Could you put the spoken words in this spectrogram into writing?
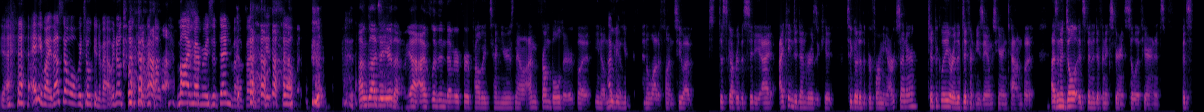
yeah. anyway, that's not what we're talking about. We're not talking about my memories of Denver, but it's still I'm glad to hear them. Yeah, I've lived in Denver for probably 10 years now. I'm from Boulder, but you know, moving okay. here has been a lot of fun too. I've discovered the city. I, I came to Denver as a kid to go to the Performing Arts Center typically or the different museums here in town. But as an adult, it's been a different experience to live here and it's it's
